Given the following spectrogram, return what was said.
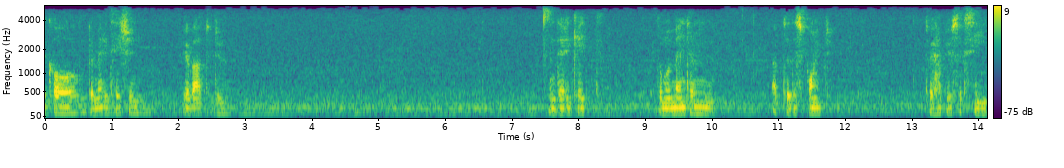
Recall the meditation you're about to do. And dedicate the momentum up to this point to help you succeed.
